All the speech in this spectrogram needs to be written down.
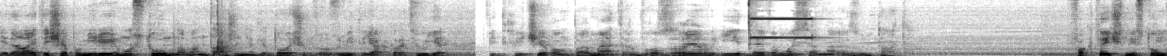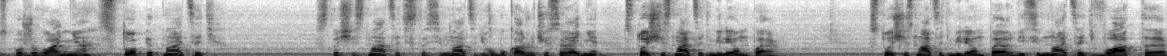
І давайте ще поміряємо струм навантаження для того, щоб зрозуміти, як працює. Підключив амперметр в розрив і дивимося на результат. Фактичний струм споживання 115, 116, 117, грубо кажучи, середнє 116 мА. 116 мА, 18 Вт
